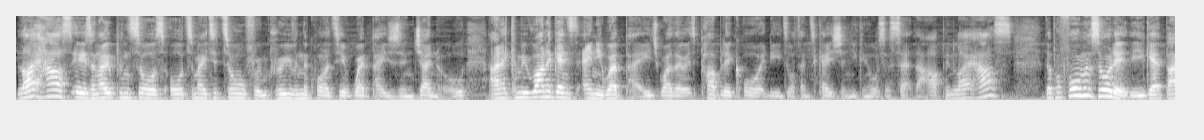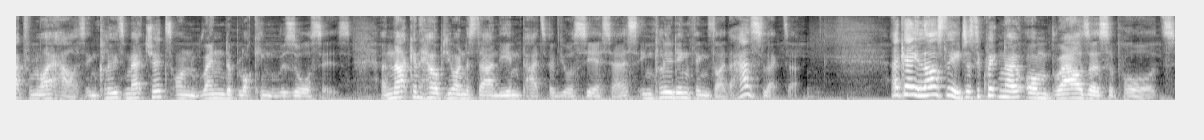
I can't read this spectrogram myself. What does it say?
Lighthouse is an open source automated tool for improving the quality of web pages in general, and it can be run against any web page, whether it's public or it needs authentication. You can also set that up in Lighthouse. The performance audit that you get back from Lighthouse includes metrics on render blocking resources, and that can help you understand the impact of your CSS, including things like the has selector. Okay, lastly, just a quick note on browser support.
